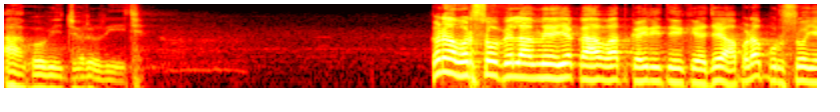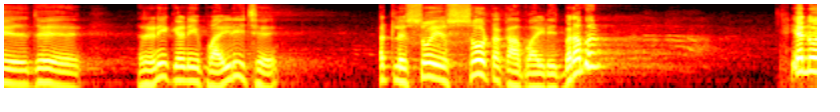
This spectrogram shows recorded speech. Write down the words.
આ હોવી જરૂરી છે. ઘણા વર્ષો પહેલાં મેં એક આ વાત કરી હતી કે જે આપણા પુરુષોએ જે રેણી કેણી પાડી છે, એટલે સો એ સો ટકા પાડી બરાબર? એનો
